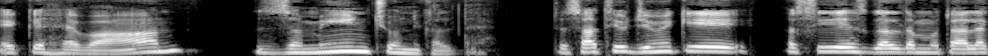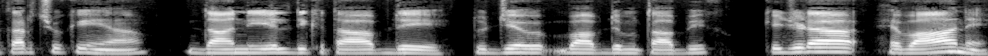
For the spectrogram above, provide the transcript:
ਇੱਕ ਹੈਵਾਨ ਜ਼ਮੀਨ ਚੋਂ ਨਿਕਲਦਾ ਹੈ। ਤੇ ਸਾਥੀਓ, ਜਿਵੇਂ ਕਿ ਅਸੀਂ ਇਸ ਗੱਲ ਦਾ ਮੁਤਾਲਾ ਕਰ ਚੁੱਕੇ ਹਾਂ ਦਾਨੀਏਲ ਦੀ ਕਿਤਾਬ ਦੇ ਦੂਜੇ ਬਾਬ ਦੇ ਮੁਤਾਬਿਕ, ਕਿ ਜਿਹੜਾ ਹੈਵਾਨ ਹੈ,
